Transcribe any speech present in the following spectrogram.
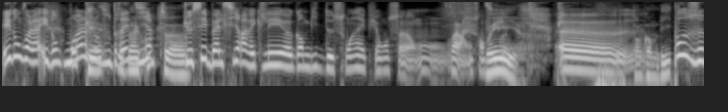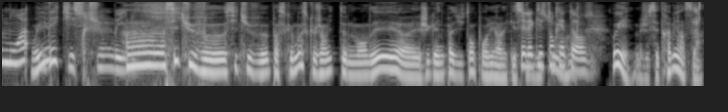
Et donc voilà, et donc moi, je voudrais eh ben, dire écoute, euh, que c'est Balsir avec les euh, gambits de soins et puis on se, on- voilà, on s'en fout. Oui. Euh, dans Gambit. Pose-moi Oui des questions, baby. Ah, si tu veux, si tu veux, parce que moi, ce que j'ai envie de te demander, euh, et je gagne pas du temps pour lire les questions. c'est la question tout, hein. 14. Oui, mais je sais très bien ça.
